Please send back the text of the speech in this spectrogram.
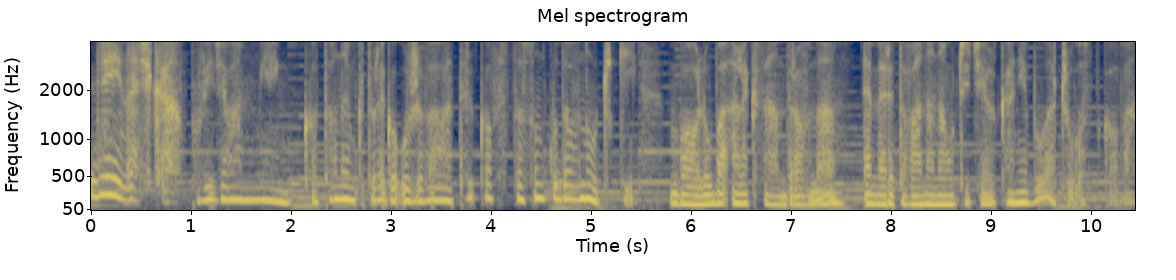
Dineczka, powiedziałam miękko, tonem, którego używała tylko w stosunku do wnuczki, bo Luba Aleksandrowna, emerytowana nauczycielka, nie była czułostkowa.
